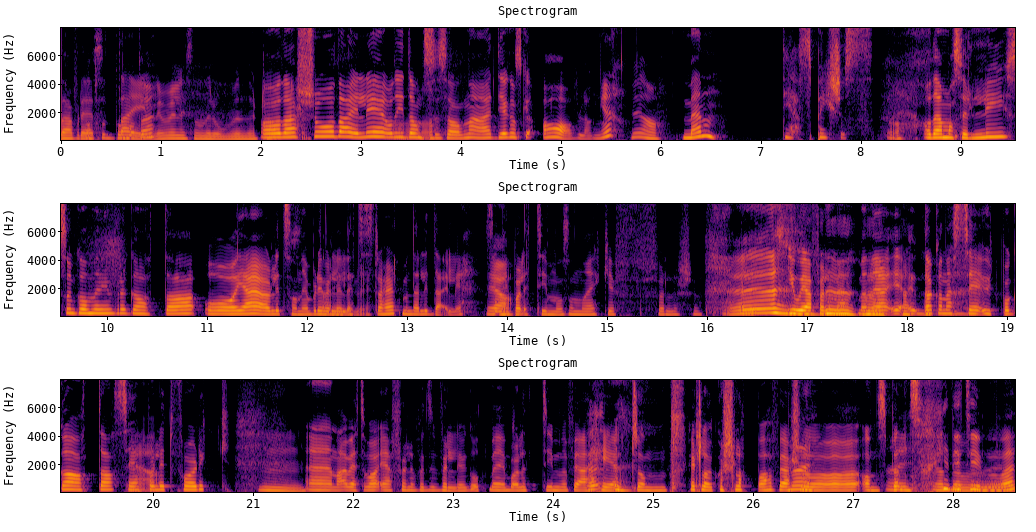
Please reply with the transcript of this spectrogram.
det er flere, Å, så deilig med sånn rom under taket. Og det er så deilig. Og de dansesalene er De er ganske avlange, Ja. men de er spacious. Oh. Og det er masse lys som kommer inn fra gata. Og jeg er jo litt sånn, jeg blir veldig lett distrahert, men det er litt deilig. Sånn Ja. i ballettimen og sånn når jeg ikke følger så Eh. Eller, Jo, jeg følger med, men jeg, jeg, da kan jeg se ut på gata, se Ja. på litt folk. Mm. Eh, nei, vet du hva, jeg følger faktisk veldig godt med i ballettimene, for jeg er helt sånn Jeg klarer ikke å slappe av, for jeg er så anspent ja, i de timene der.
